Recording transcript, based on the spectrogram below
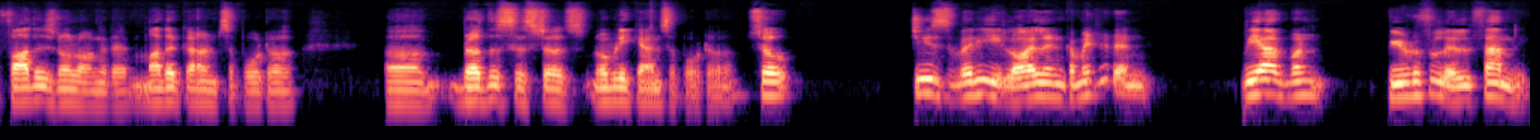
father is no longer there. Mother can't support her. Uh, brothers, sisters, nobody can support her. So she's very loyal and committed, and we are one beautiful little family.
